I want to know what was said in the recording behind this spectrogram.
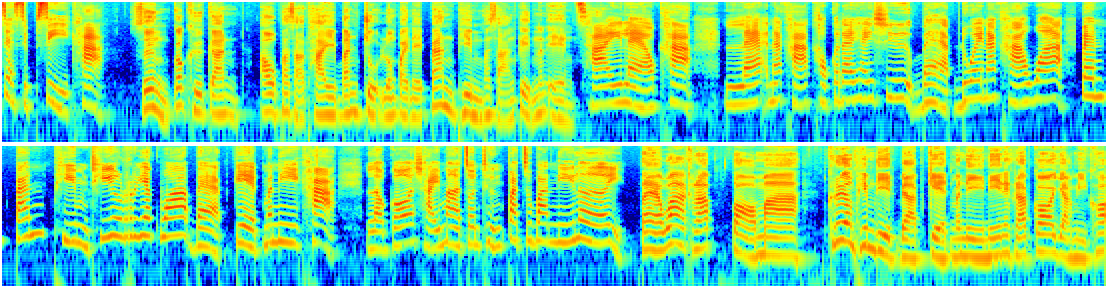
2474 ค่ะ ซึ่งก็คือการเอาภาษาไทยบรรจุลงไปในแป้นพิมพ์ภาษาอังกฤษนั่นเอง ใช่แล้วค่ะ และนะคะเขาก็ได้ให้ชื่อแบบด้วยนะคะว่าเป็นแป้นพิมพ์ที่เรียกว่าแบบเกตมณีค่ะ แล้วก็ใช้มาจนถึงปัจจุบันนี้เลย แต่ว่าครับต่อมา เครื่องพิมพ์ดีดแบบเกตมณีนี้นะครับก็ยังมีข้อ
